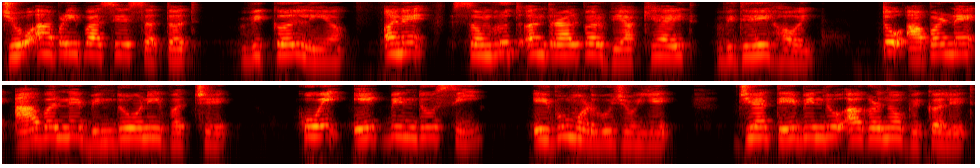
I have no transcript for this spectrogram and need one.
જો આપણી પાસે સતત, વિકલનીય અને સંવૃત અંતરાલ પર વ્યાખ્યાયિત વિધેય હોય, તો આપણને આ બંને બિંદુઓની વચ્ચે કોઈ એક બિંદુ સી એવું મળવું જોઈએ, જ્યાં તે બિંદુ આગળનો વિકલિત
